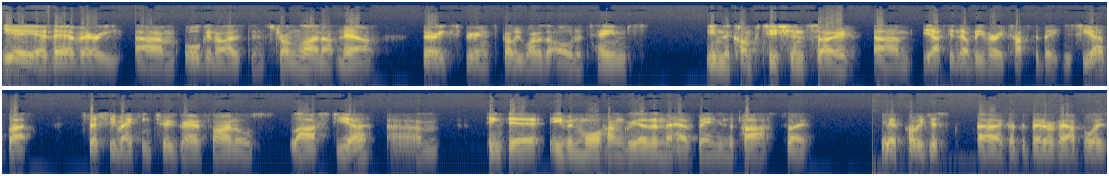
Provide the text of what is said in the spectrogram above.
Yeah, yeah, they're very um, organised and strong lineup now. Very experienced, probably one of the older teams in the competition. So, um, yeah, I think they'll be very tough to beat this year, but especially making two grand finals last year. Um, think they're even more hungrier than they have been in the past. So, yeah, probably just uh, got the better of our boys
